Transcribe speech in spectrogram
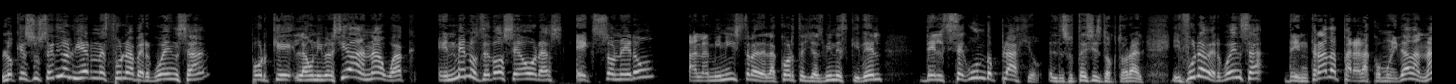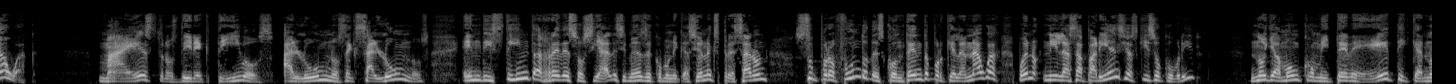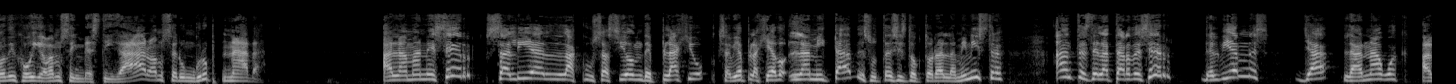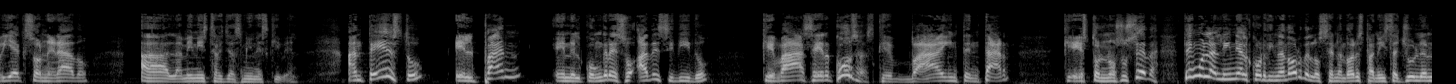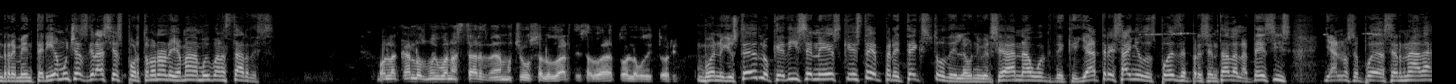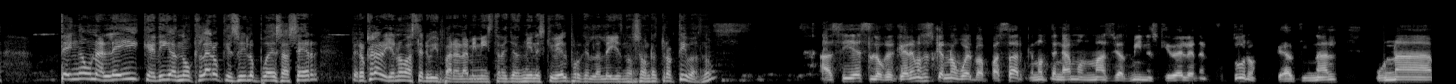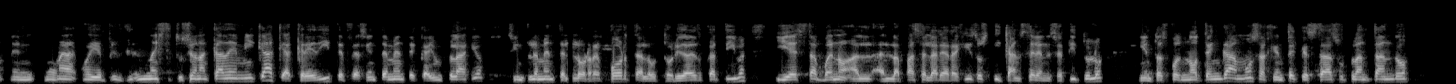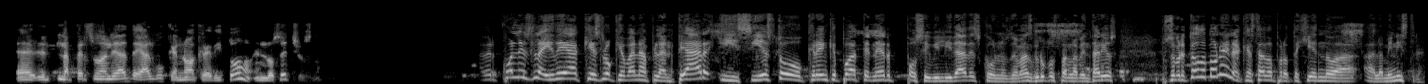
Lo que sucedió el viernes fue una vergüenza porque la Universidad de Anáhuac en menos de 12 horas exoneró a la ministra de la Corte, Yasmín Esquivel, del segundo plagio, el de su tesis doctoral. Y fue una vergüenza de entrada para la comunidad anáhuac. Maestros, directivos, alumnos, exalumnos, en distintas redes sociales y medios de comunicación expresaron su profundo descontento porque la anáhuac, bueno, ni las apariencias quiso cubrir. No llamó un comité de ética, no dijo, oiga, vamos a investigar, vamos a hacer un grupo, nada al amanecer salía la acusación de plagio, se había plagiado la mitad de su tesis doctoral la ministra. Antes del atardecer del viernes, ya la Anáhuac había exonerado a la ministra Yasmín Esquivel. Ante esto, el PAN en el Congreso ha decidido que va a hacer cosas, que va a intentar que esto no suceda. Tengo en la línea al coordinador de los senadores panistas, Julian Rementería. Muchas gracias por tomar una llamada. Muy buenas tardes. Hola Carlos, muy buenas tardes. Me da mucho gusto saludarte y saludar a todo el auditorio. Bueno, y ustedes lo que dicen es que este pretexto de la Universidad de Anáhuac de que ya tres años después de presentada la tesis ya no se puede hacer nada, tenga una ley que diga, no, claro que sí lo puedes hacer, pero claro, ya no va a servir para la ministra Yasmín Esquivel porque las leyes no son retroactivas, ¿no? Así es, lo que queremos es que no vuelva a pasar, que no tengamos más Yasmín Esquivel en el futuro, que al final una, una, una, institución académica que acredite fehacientemente que hay un plagio, simplemente lo reporte a la autoridad educativa y esta, bueno, a, la pasa al área de registros y cancelen ese título y entonces pues no tengamos a gente que está suplantando eh, la personalidad de algo que no acreditó en los hechos, ¿no? Ver, ¿cuál es la idea? ¿Qué es lo que van a plantear? Y si esto creen que pueda tener posibilidades con los demás grupos parlamentarios, pues sobre todo Morena, que ha estado protegiendo a, la ministra.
